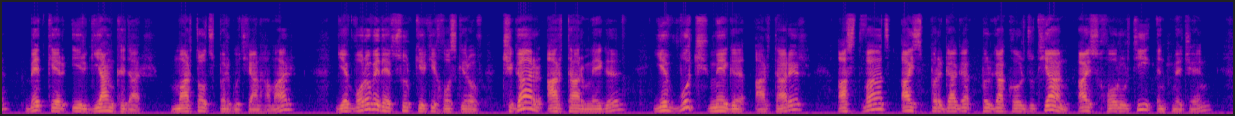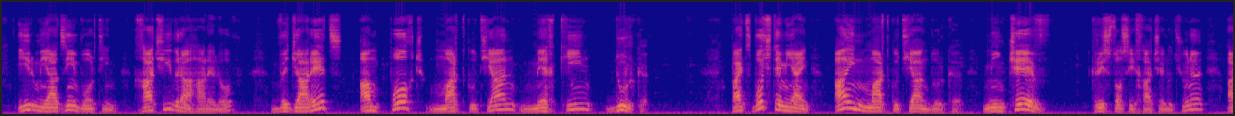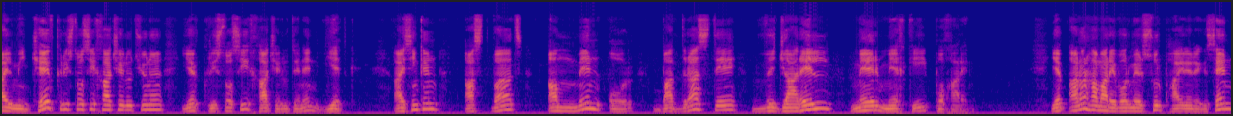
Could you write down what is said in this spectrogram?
պետք էր իր ցանկը դար մարդոց բրգության համար եւ որովհետեւ Սուրբ Գիրքի խոսքերով չգար արդար մեկը եւ ոչ մեկը արդար էր Աստված այս բրգակորձության այս խորուրդի ընդմեջեն իր միածին որդին խաչի վրա հանելով վճարեց ամբողջ մարդկության մեղքին դուրքը բայց ոչ թե միայն այն մարդկության դուրքը մինչև Քրիստոսի խաչելությունը այլ մինչև Քրիստոսի խաչելությունը եւ Քրիստոսի խաչելութենեն յետք այսինքն Աստված ամեն օր պատրաստ է վճարել մեր մեղքի փոխարեն եւ անոր համար է որ մեր սուրբ հայրերը գսեն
